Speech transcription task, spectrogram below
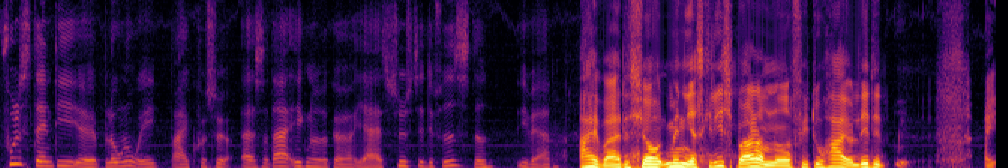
fuldstændig uh, blown away by Korsør. Altså, der er ikke noget at gøre. Jeg synes, det er det fedeste sted i verden. Ej, hvor er det sjovt. Men jeg skal lige spørge dig om noget, for du har jo lidt et... Ej,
